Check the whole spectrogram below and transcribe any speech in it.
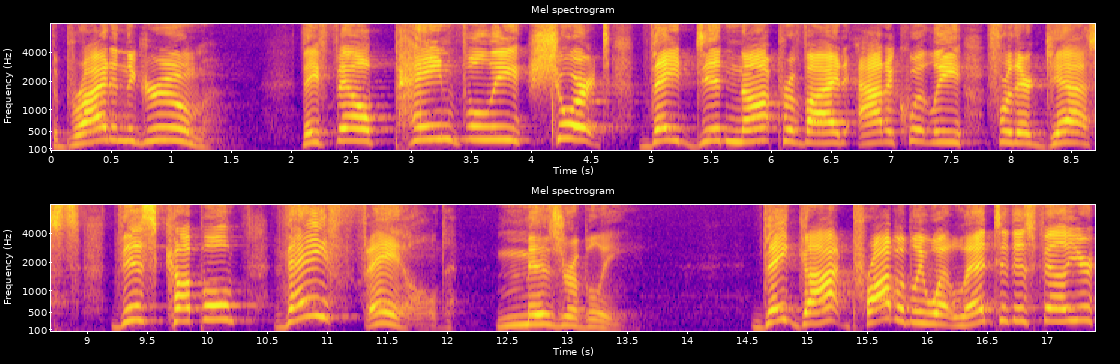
The bride and the groom, they fell painfully short. They did not provide adequately for their guests. This couple, they failed miserably. They got probably what led to this failure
